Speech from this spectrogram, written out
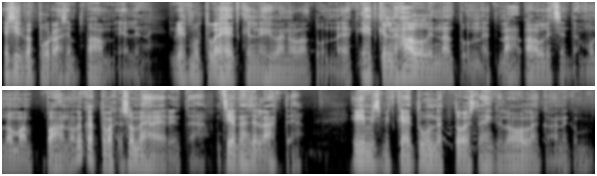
Ja sitten mä puran sen pahan mielen. Että mulla tulee hetkellinen hyvän olon tunne, hetkellinen hallinnan tunne, että mä hallitsen tämän mun oman pahan olon. Vaikka somehäirintää. Sieltähän se lähtee. Ihmiset, mitkä ei tunne toista henkilöä ollenkaan, niin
